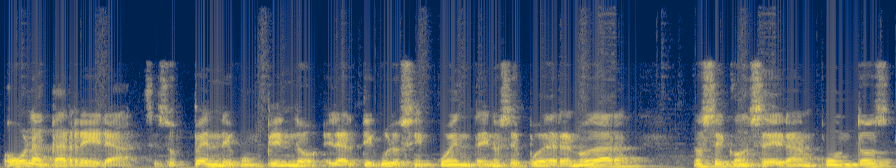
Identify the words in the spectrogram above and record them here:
o una carrera se suspende cumpliendo el artículo 50 y no se puede reanudar, no se concederán puntos.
